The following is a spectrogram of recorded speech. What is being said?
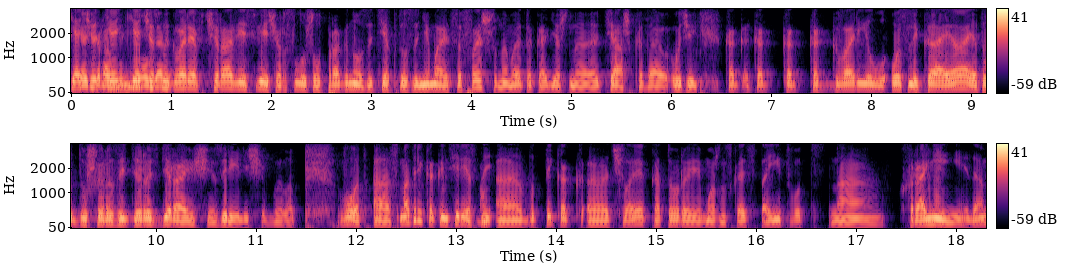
Я, я, я, я честно говоря, вчера весь вечер слушал прогнозы тех, кто занимается фэшном. Это, конечно, тяжко, да, очень, как, как, как, как говорил ослик Иа, это душераздирающее зрелище было. Вот, а смотри, как интересно, а вот ты как а, человек, который, можно сказать, стоит вот на хранении, да,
